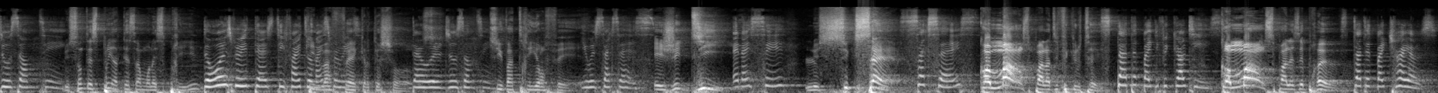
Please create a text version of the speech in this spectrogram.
do something. Le Saint-Esprit atteste à mon esprit The Holy Spirit testifies to my va faire spirit quelque chose. that will do something. Tu vas triompher. You will success. Et j'ai dit, And I say, le succès success commence par la difficulté, started by difficulties, commence par les épreuves, started by trials,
